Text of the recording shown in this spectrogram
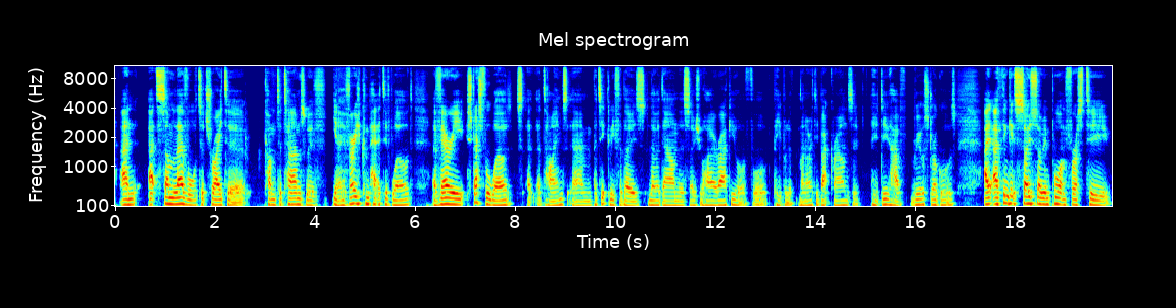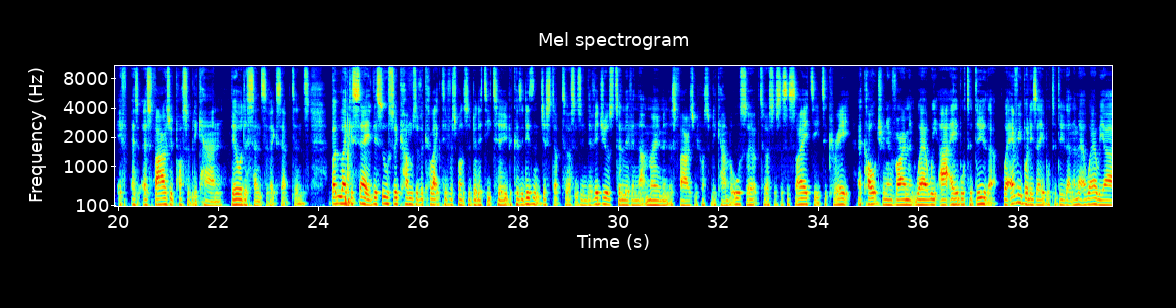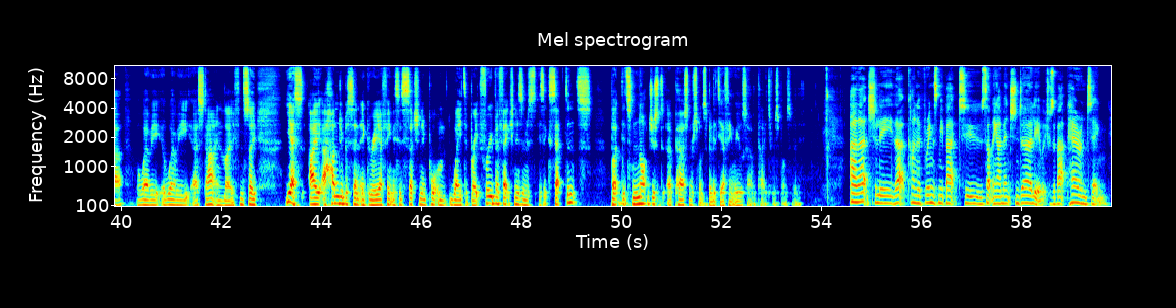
and at some level to try to come to terms with you know a very competitive world a very stressful world at, at times um, particularly for those lower down the social hierarchy or for people of minority backgrounds who, who do have real struggles. I, I think it's so so important for us to if as, as far as we possibly can build a sense of acceptance but like I say, this also comes with a collective responsibility too, because it isn't just up to us as individuals to live in that moment as far as we possibly can, but also up to us as a society to create a culture and environment where we are able to do that, where everybody's able to do that, no matter where we are or where we where we uh, start in life. And so, yes, I 100% agree. I think this is such an important way to break through perfectionism is, is acceptance, but it's not just a personal responsibility. I think we also have a collective responsibility. And actually, that kind of brings me back to something I mentioned earlier, which was about parenting.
